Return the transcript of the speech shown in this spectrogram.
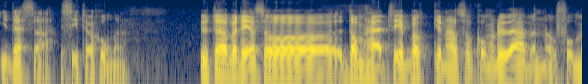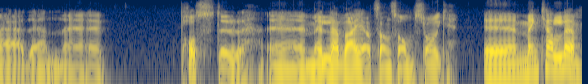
i dessa situationer. Utöver det så de här tre böckerna så kommer du även att få med en eh, poster eh, med Leviathans omslag. Eh, men Kalle,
